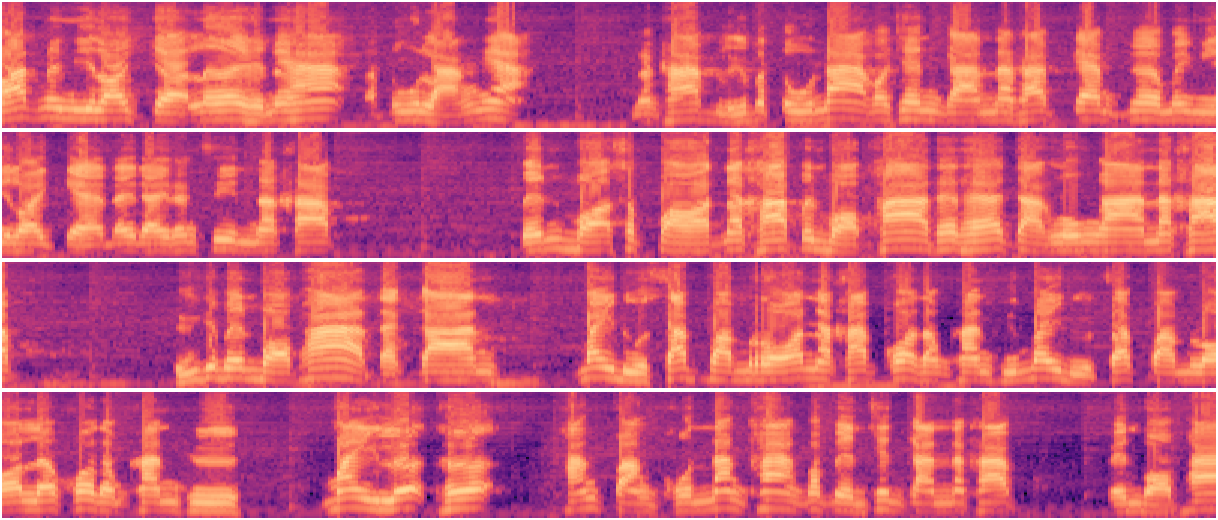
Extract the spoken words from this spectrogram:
มัดไม่มีรอยแกะเลยเห็นไหมฮะ ประตูหลังเนี่ย นะครับ หรือประตูหน้าก็เช่นกันนะครับ แก้มเกอร์ไม่มีรอยแกะใดๆทั้งสิ้นนะครับ เป็นเบาะสปอร์ตนะครับ เป็นเบาะผ้าแท้ๆจากโรงงานนะครับ ถึงจะเป็นเบาะผ้าแต่การไม่ดูดซับความร้อนนะครับ ข้อสำคัญคือไม่ดูดซับความร้อนแล้วข้อสำคัญคือไม่เลอะเทอะทั้งฝั่งคนนั่งข้างก็เป็นเช่นกันนะครับ เป็นเบาะผ้า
